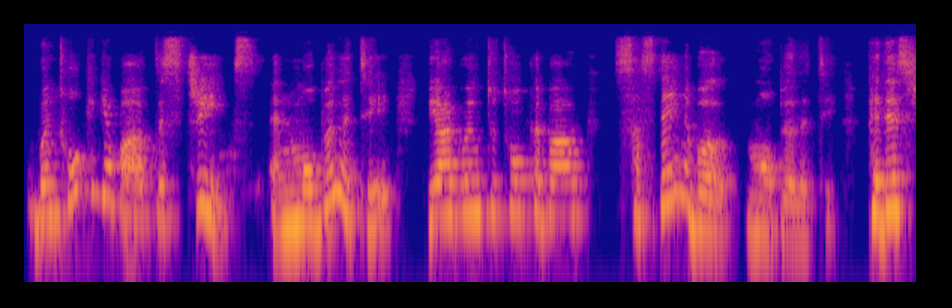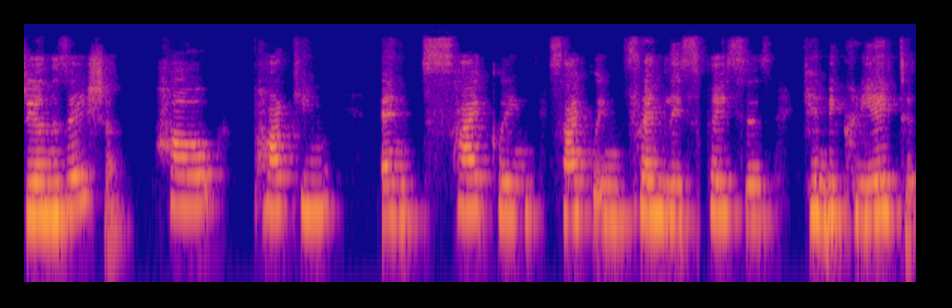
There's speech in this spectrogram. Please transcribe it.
when talking about the streets and mobility, we are going to talk about sustainable mobility, pedestrianization, how parking and cycling, cycling friendly spaces can be created.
